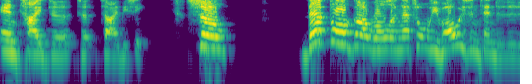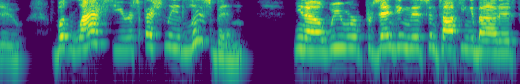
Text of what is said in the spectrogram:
and tied to, to, to ibc so that ball got rolling that's what we've always intended to do but last year especially in lisbon you know, we were presenting this and talking about it,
